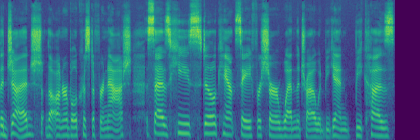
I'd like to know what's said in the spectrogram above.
the judge, the Honorable Christopher Nash, says he still can't say for sure when the trial would begin because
